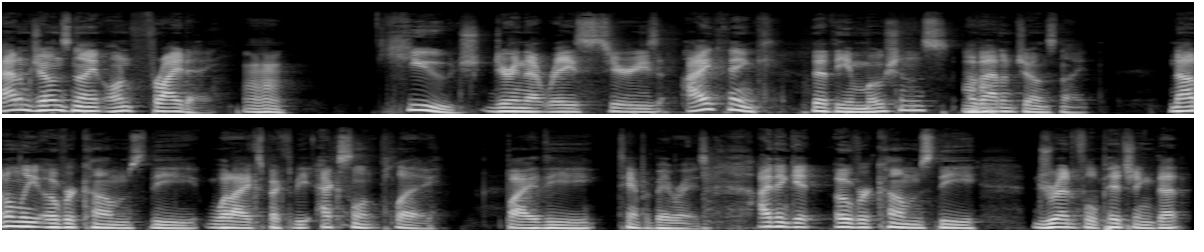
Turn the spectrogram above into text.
Adam Jones night on Friday. Mm-hmm. Huge during that Rays series. I think that the emotions of mm-hmm. Adam Jones night not only overcomes the what I expect to be excellent play by the Tampa Bay Rays. I think it overcomes the dreadful pitching that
